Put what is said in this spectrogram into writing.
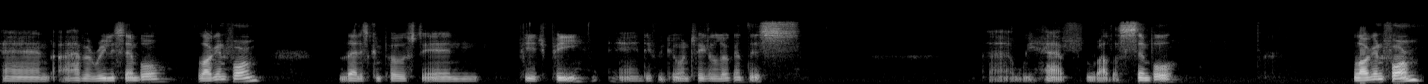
And I have a really simple login form that is composed in PHP and if we go and take a look at this uh, we have rather simple login form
